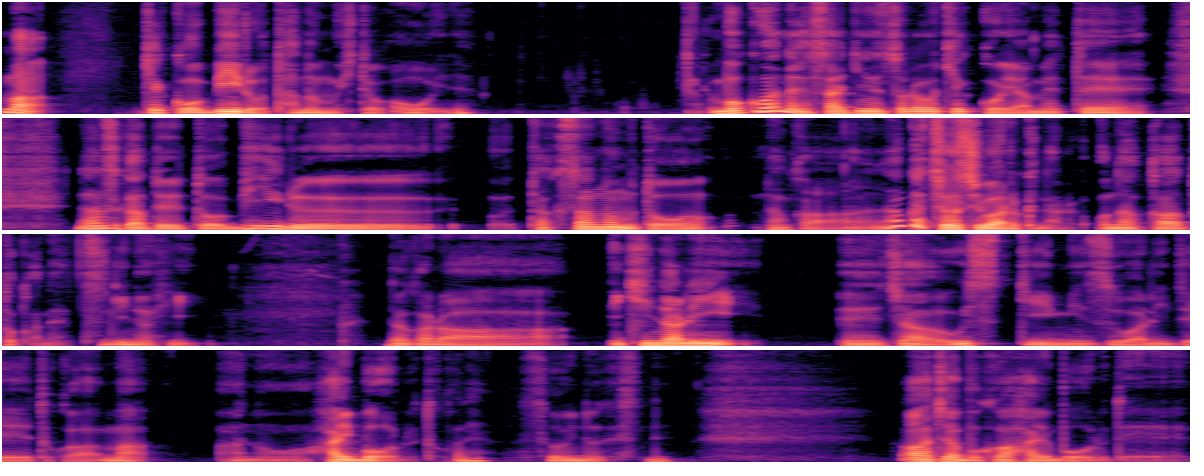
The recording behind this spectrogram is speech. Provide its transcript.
まあ結構ビールを頼む人が多いね。僕はね最近それを結構やめてなぜかというとビールたくさん飲むとなんかなんか調子悪くなる。お腹とかね次の日。だからいきなり、えー、じゃあウイスキー水割りでとかまああのハイボールとかねそういうのですね。あじゃあ僕はハイボールで。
